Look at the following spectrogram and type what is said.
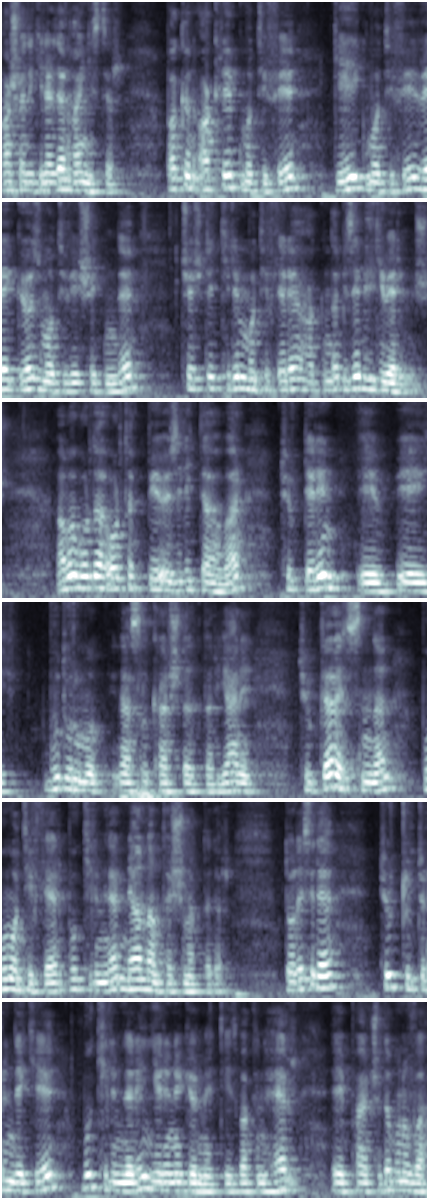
aşağıdakilerden hangisidir? Bakın akrep motifi, geyik motifi ve göz motifi şeklinde çeşitli kilim motifleri hakkında bize bilgi verilmiş. Ama burada ortak bir özellik daha var. Türklerin e, e, bu durumu nasıl karşıladıkları yani Türkler açısından bu motifler, bu kilimler ne anlam taşımaktadır? Dolayısıyla Türk kültüründeki bu kilimlerin yerini görmekteyiz. Bakın her e, parçada bunu var,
